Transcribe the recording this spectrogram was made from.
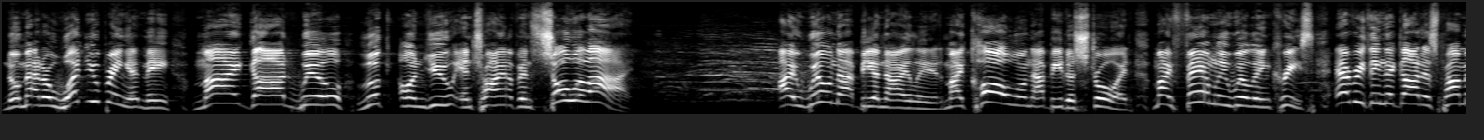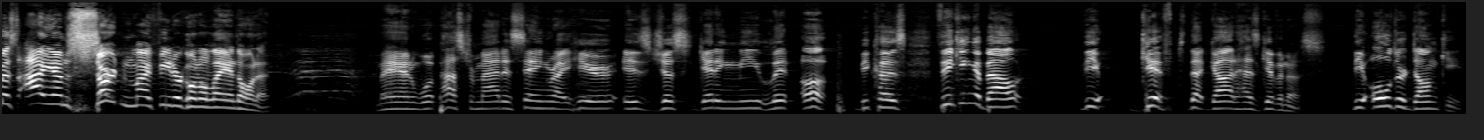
no matter what you bring at me, my God will look on you in triumph, and so will I. I will not be annihilated. My call will not be destroyed. My family will increase. Everything that God has promised, I am certain my feet are going to land on it. Man, what Pastor Matt is saying right here is just getting me lit up because thinking about the gift that God has given us, the older donkey,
